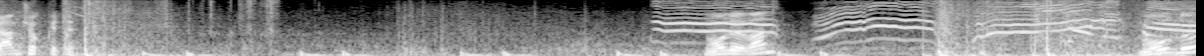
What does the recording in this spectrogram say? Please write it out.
Silahım çok kötü. Ne oluyor lan? Ne oldu?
